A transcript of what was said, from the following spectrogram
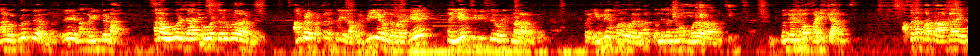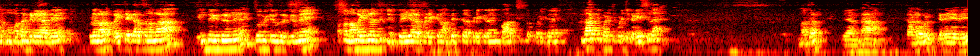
நாங்கள் ஒரு குரூப்பே இருந்தோம். ஏ நம்ம இந்துடா. ஆனால் ஒவ்வொரு ஜாதி ஒவ்வொரு தெருவுக்குள்ள தான் இருந்தது. அவங்களோட பிரச்சனை புரியல. அப்புறம் பிஏ வந்த பிறகு நான் ஏபிபி பேர் உறுப்பினராக இருந்தது அப்புறம் எம்ஏ போன பிறகு தான் கொஞ்சம் கொஞ்சமாக மூளை வர ஆரம்பிச்சு. கொஞ்சம் கொஞ்சமாக படிக்க ஆரம்பிச்சு. அப்போதான் பார்த்தா ஆகா இது நம்ம மதம் கிடையாது. இவ்வளோ நாளும் பைத்தியக்காரத்தனமா இந்து இந்துன்னு கோவிட் இருந்திருக்குமே. அப்போ நம்ம இன்னொரு பெரியாரை படிக்கிறோம் அம்பேத்கரை படிக்கிறேன் மார்க்சிஸ்ட படிக்கிறேன் எல்லாத்தையும் படிச்சு படிச்சு கடைசியில் மதம் வேண்டாம் கடவுள் கிடையவே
